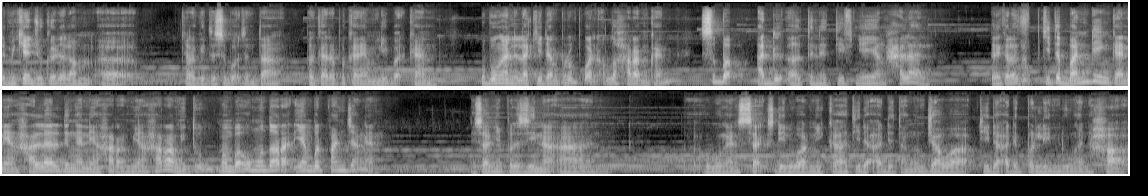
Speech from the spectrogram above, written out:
Demikian juga dalam uh, kalau kita sebut tentang perkara-perkara yang melibatkan hubungan lelaki dan perempuan Allah haramkan sebab ada alternatifnya yang halal. Dan kalau kita bandingkan yang halal dengan yang haram yang haram itu membawa mudarat yang berpanjangan. Misalnya perzinaan hubungan seks di luar nikah tidak ada tanggungjawab tidak ada perlindungan hak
